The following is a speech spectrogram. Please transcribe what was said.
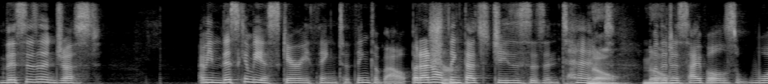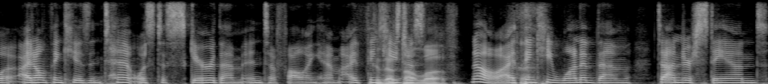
this isn't just I mean, this can be a scary thing to think about, but I don't sure. think that's Jesus's intent. No, no. For the disciples, what I don't think his intent was to scare them into following him. I think he just love. No, I think he wanted them to understand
